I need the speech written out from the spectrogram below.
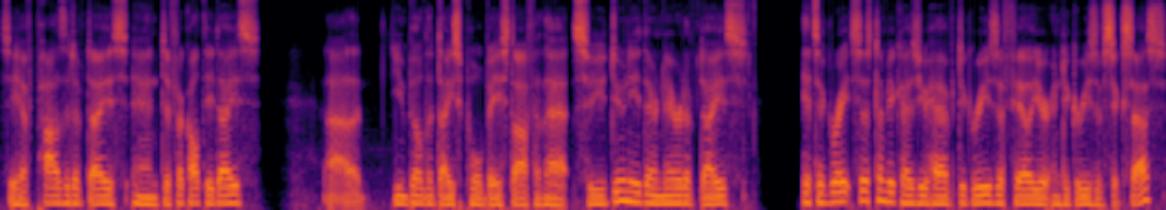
So you have positive dice and difficulty dice. Uh, you build a dice pool based off of that. So you do need their narrative dice. It's a great system because you have degrees of failure and degrees of success.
